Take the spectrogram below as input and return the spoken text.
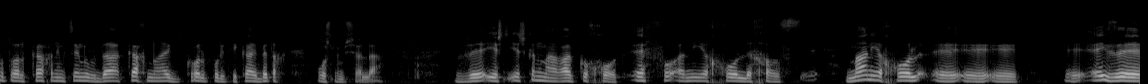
אותו על כך, אני מציין עובדה, כך נוהג כל פוליטיקאי, בטח ראש ממשלה. ויש כאן מארג כוחות, איפה אני יכול לחרס... מה אני יכול, אה, אה, אה, אה, איזה...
